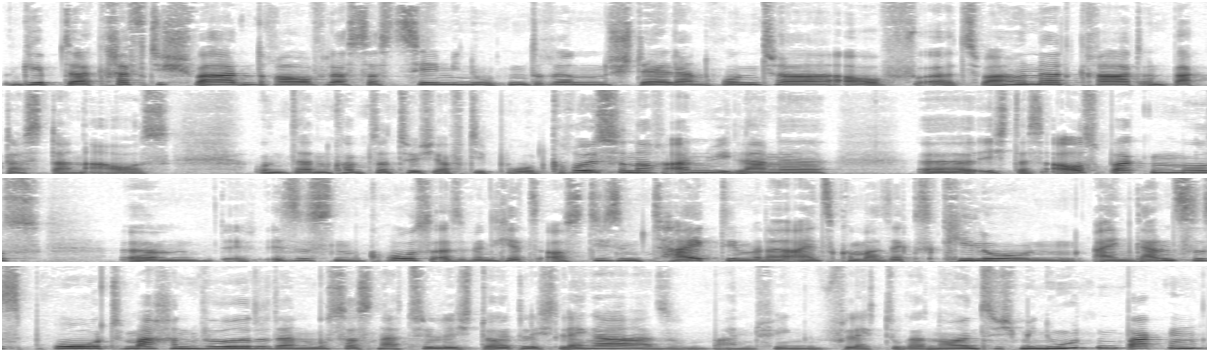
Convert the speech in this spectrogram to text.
gebe da kräftig Schwaden drauf, lasse das 10 Minuten drin, stell dann runter auf 200 äh, Grad und back das dann aus. Und dann kommt es natürlich auf die Brotgröße noch an, wie lange äh, ich das ausbacken muss. Ähm, ist es ein groß, also wenn ich jetzt aus diesem Teig, den wir da 1,6 Kilo, ein ganzes Brot machen würde, dann muss das natürlich deutlich länger, also meinetwegen vielleicht sogar 90 Minuten backen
